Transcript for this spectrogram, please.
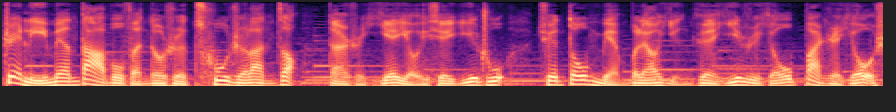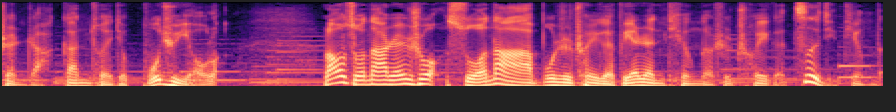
这里面大部分都是粗制滥造，但是也有一些遗珠，却都免不了影院一日游、半日游，甚至啊干脆就不去游了。老唢呐人说，唢呐不是吹给别人听的，是吹给自己听的。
